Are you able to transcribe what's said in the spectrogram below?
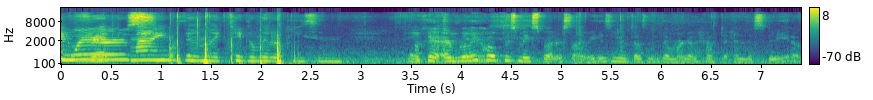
squares. Like, rip mine, then like take a little piece and. Okay, I really this. hope this makes butter slime because if it doesn't, then we're gonna have to end this video.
